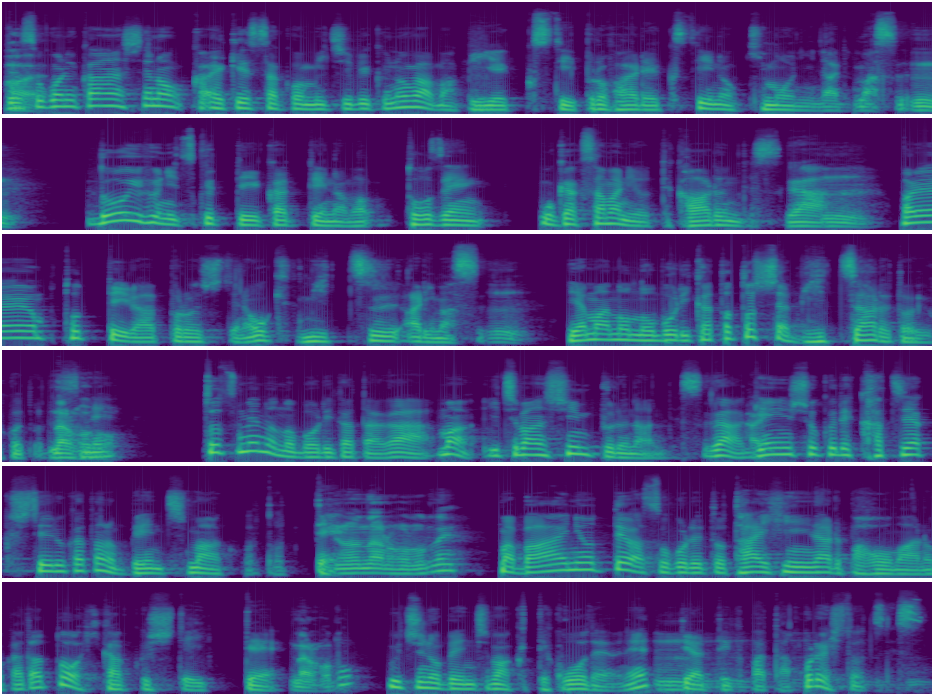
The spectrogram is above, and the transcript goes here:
で、はい。そこに関しての解決策を導くのが、まあ、PXT プロファイル XT の肝になります、うん。どういうふうに作っていくかっていうのはまあ当然お客様によって変わるんですが、うん。我々が取っているアプローチっていうのは大きく3つあります。うん。山の登り方としては3つあるということですなるほね。一つ目の登り方が、まあ、一番シンプルなんですが、はい現職で活躍している方のベンチマークを取って、あなるほどね。まあ、場合によってはそこでと対比になるパフォーマーの方と比較していって、なるほど。うちのベンチマークってこうだよねってやっていくパターン。これが一つです。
